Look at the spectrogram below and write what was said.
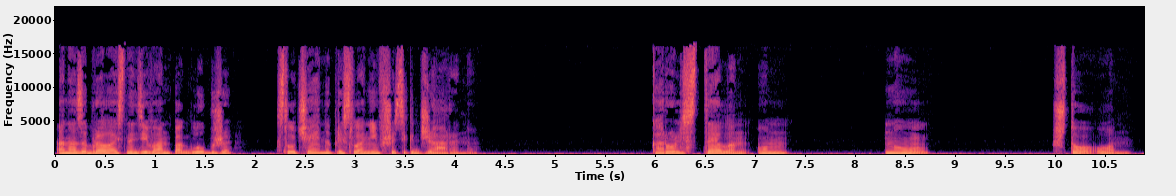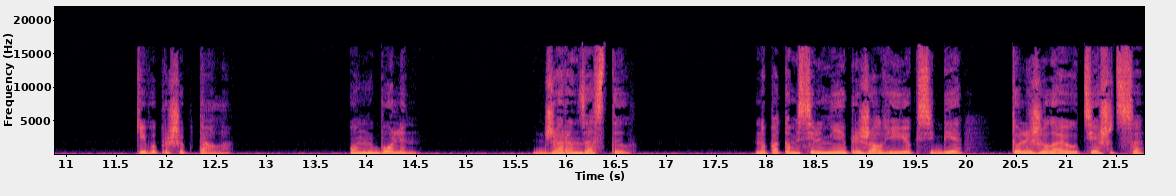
Она забралась на диван поглубже, случайно прислонившись к Джарену. «Король Стеллан, он... ну, «Что он?» Кива прошептала. «Он болен?» Джарен застыл. Но потом сильнее прижал ее к себе, то ли желая утешиться,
